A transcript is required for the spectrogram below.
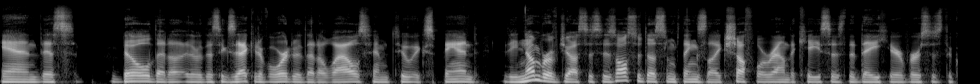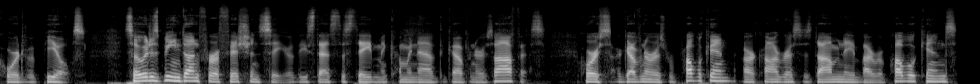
And this bill that, uh, or this executive order that allows him to expand the number of justices also does some things like shuffle around the cases that they hear versus the Court of Appeals. So it is being done for efficiency, or at least that's the statement coming out of the governor's office. Of course, our governor is Republican, our Congress is dominated by Republicans.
